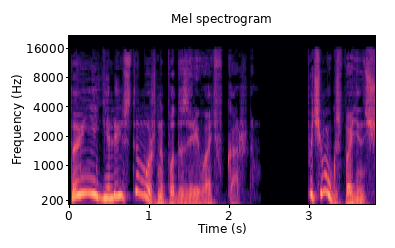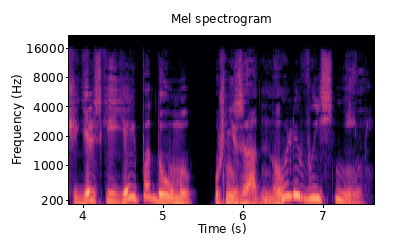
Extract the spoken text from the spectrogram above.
то и нигилиста можно подозревать в каждом. Почему, господин Щегельский, я и подумал, уж не заодно ли вы с ними?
